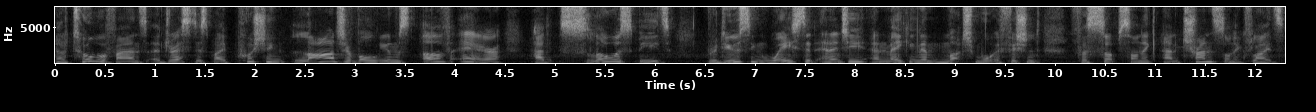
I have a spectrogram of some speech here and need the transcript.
Now, turbofans address this by pushing larger volumes of air at slower speeds reducing wasted energy and making them much more efficient for subsonic and transonic flights,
